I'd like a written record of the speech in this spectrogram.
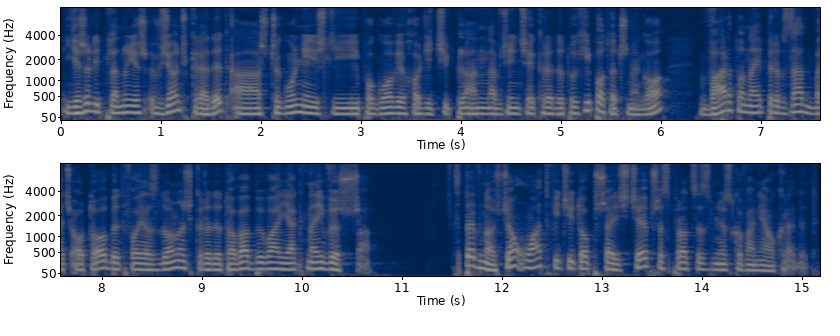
Jeżeli planujesz wziąć kredyt, a szczególnie jeśli po głowie chodzi ci plan na wzięcie kredytu hipotecznego, warto najpierw zadbać o to, by Twoja zdolność kredytowa była jak najwyższa. Z pewnością ułatwi Ci to przejście przez proces wnioskowania o kredyt.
